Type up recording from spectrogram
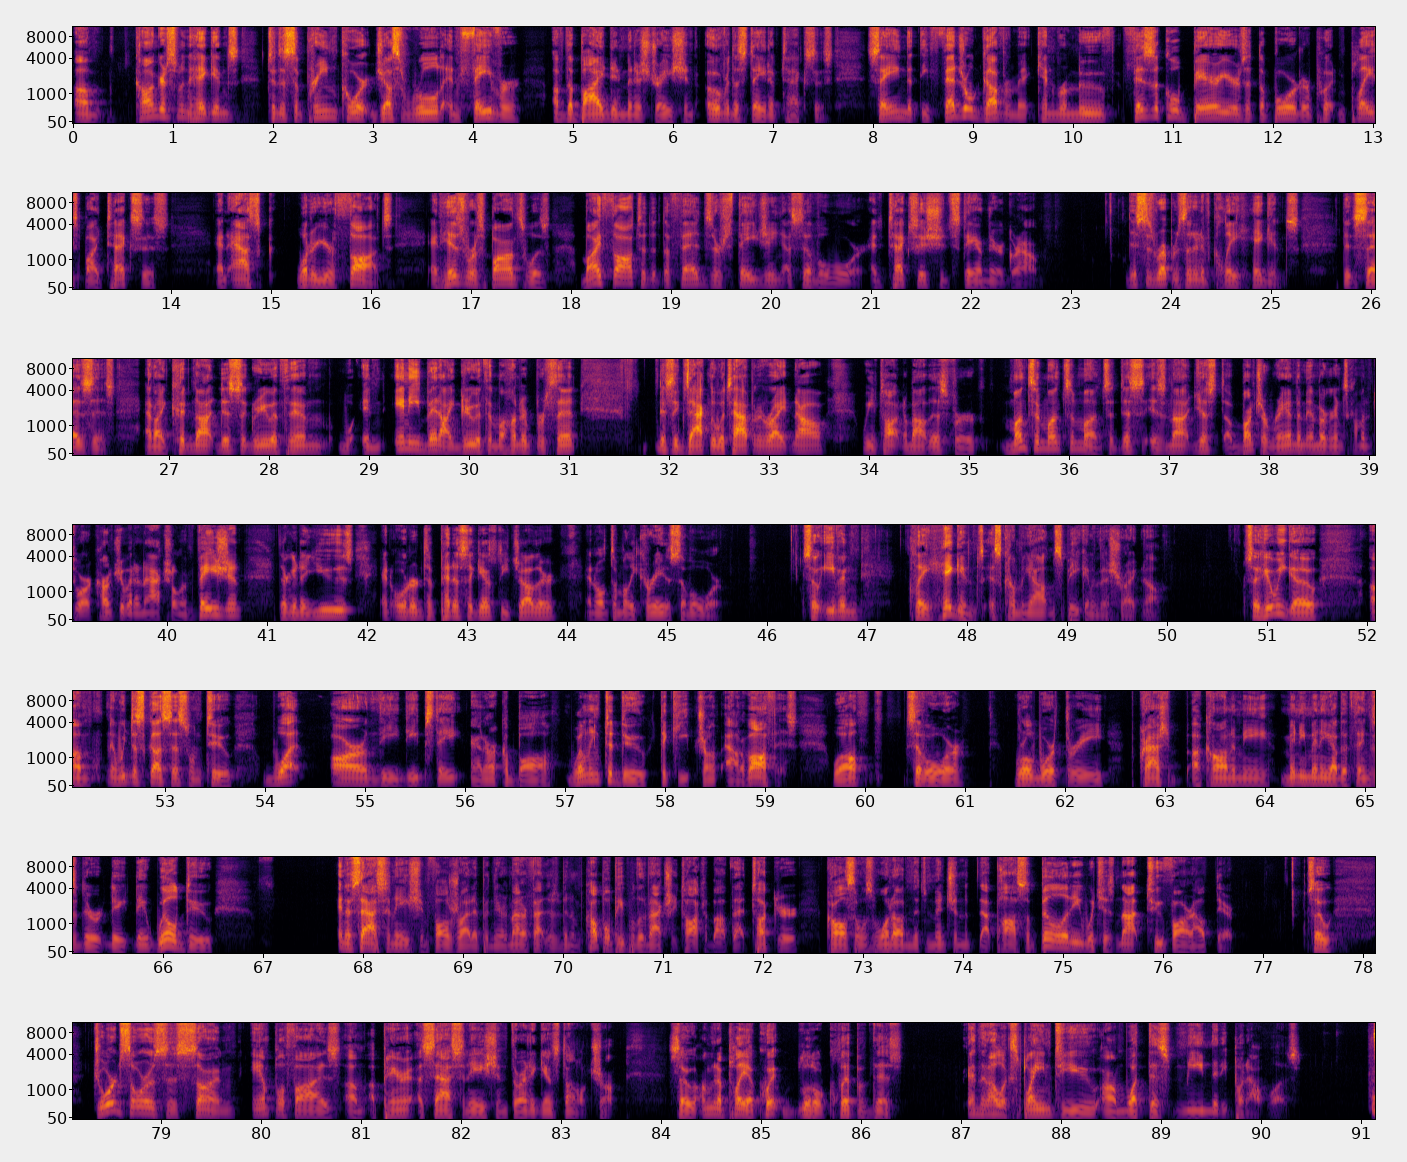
Um, Congressman Higgins to the Supreme Court just ruled in favor of the Biden administration over the state of Texas, saying that the federal government can remove physical barriers at the border put in place by Texas and ask, What are your thoughts? And his response was, My thoughts are that the feds are staging a civil war and Texas should stand their ground. This is Representative Clay Higgins that says this. And I could not disagree with him in any bit. I agree with him 100%. This is exactly what's happening right now. We've talked about this for months and months and months that this is not just a bunch of random immigrants coming into our country, but an actual invasion they're going to use in order to pit us against each other and ultimately create a civil war. So even Clay Higgins is coming out and speaking of this right now. So here we go. Um, and we discussed this one too. What are the deep state and our cabal willing to do to keep Trump out of office? Well, civil war, World War III, crash economy, many, many other things that they they will do. An assassination falls right up in there. As a matter of fact, there's been a couple people that have actually talked about that. Tucker Carlson was one of them that's mentioned that possibility, which is not too far out there. So, George Soros' son amplifies um, apparent assassination threat against Donald Trump. So, I'm going to play a quick little clip of this, and then I'll explain to you um, what this meme that he put out was.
